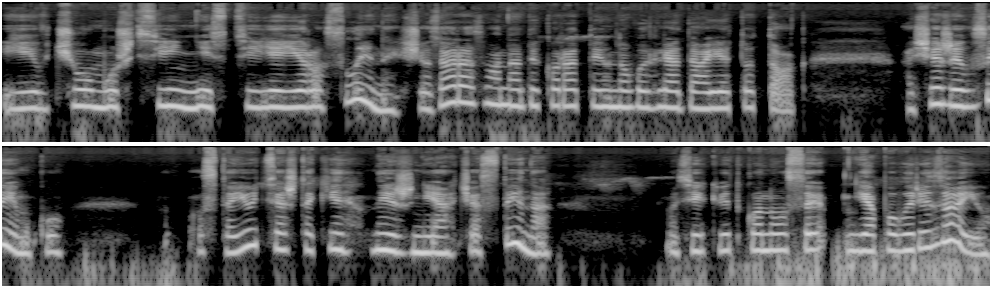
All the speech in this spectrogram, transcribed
І в чому ж цінність цієї рослини, що зараз вона декоративно виглядає, то так. А ще ж і взимку остаються ж такі нижня частина. Оці квітконоси я повирізаю,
